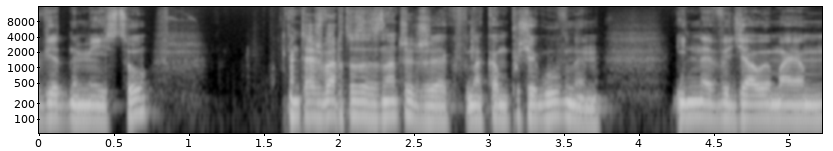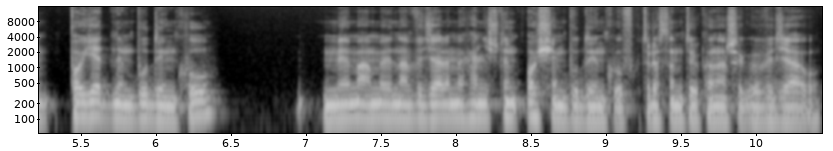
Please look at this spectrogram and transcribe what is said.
w jednym miejscu. Też warto zaznaczyć, że jak na kampusie głównym inne wydziały mają po jednym budynku, my mamy na Wydziale Mechanicznym 8 budynków, które są tylko naszego wydziału.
